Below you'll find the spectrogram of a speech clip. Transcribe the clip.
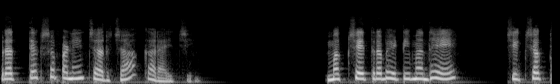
प्रत्यक्षपणे चर्चा करायची. मग क्षेत्रभेटीमध्ये शिक्षक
